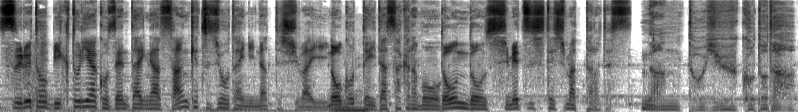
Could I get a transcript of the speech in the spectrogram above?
するとビクトリア湖全体が酸欠状態になってしまい残っていた魚もどんどん死滅してしまったのです。なんということだ。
